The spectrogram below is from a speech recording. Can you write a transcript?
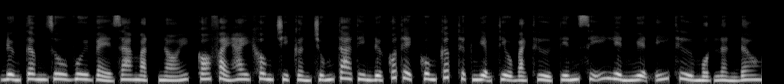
Đường tâm du vui vẻ ra mặt nói có phải hay không chỉ cần chúng ta tìm được có thể cung cấp thực nghiệm tiểu bạch thử tiến sĩ liền nguyện ý thử một lần đâu.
